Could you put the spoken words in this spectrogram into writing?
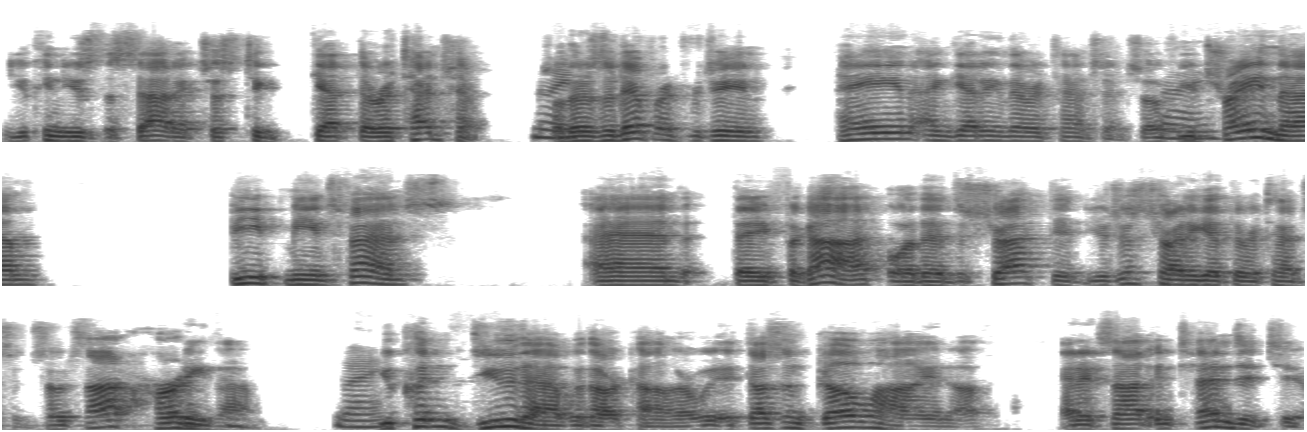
you can use the static just to get their attention. Right. So, there's a difference between pain and getting their attention. So if you train them, beep means fence, and they forgot or they're distracted, you're just trying to get their attention. So it's not hurting them. Right. You couldn't do that with our collar. It doesn't go high enough, and it's not intended to.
